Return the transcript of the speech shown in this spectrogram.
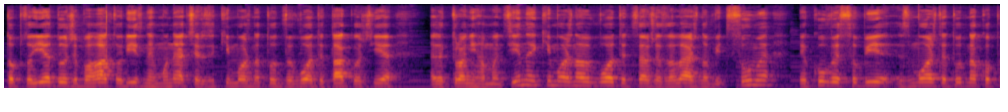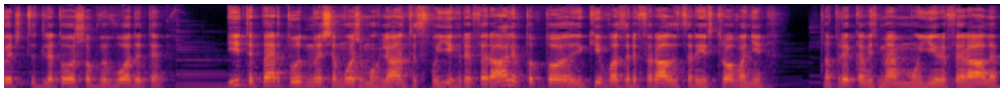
Тобто є дуже багато різних монет, через які можна тут виводити. Також є електронні гаманці, на які можна виводити. Це вже залежно від суми, яку ви собі зможете тут накопичити для того, щоб виводити. І тепер тут ми ще можемо глянути своїх рефералів, тобто які у вас реферали зареєстровані. Наприклад, візьмемо мої реферали.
